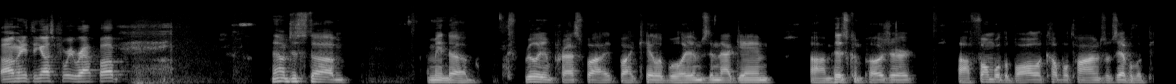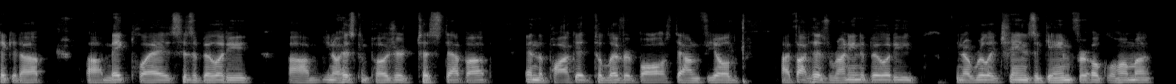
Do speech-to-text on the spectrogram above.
Um, anything else before we wrap up? No, just um, I mean, uh, really impressed by by Caleb Williams in that game. Um, his composure, uh, fumbled the ball a couple times, was able to pick it up, uh, make plays. His ability, um, you know, his composure to step up in the pocket, deliver balls downfield. I thought his running ability, you know, really changed the game for Oklahoma.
